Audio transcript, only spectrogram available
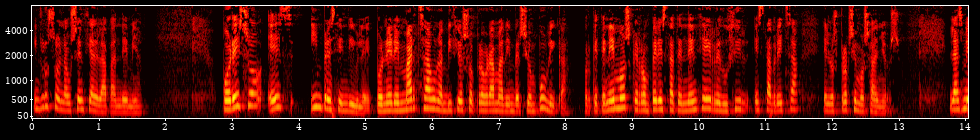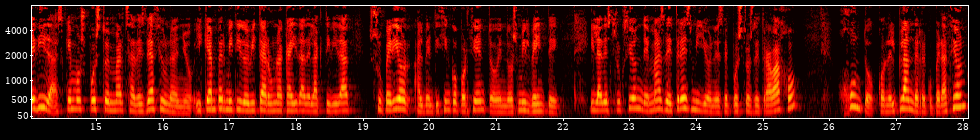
incluso en ausencia de la pandemia. Por eso es imprescindible poner en marcha un ambicioso programa de inversión pública, porque tenemos que romper esta tendencia y reducir esta brecha en los próximos años. Las medidas que hemos puesto en marcha desde hace un año y que han permitido evitar una caída de la actividad superior al 25% en 2020 y la destrucción de más de tres millones de puestos de trabajo, junto con el plan de recuperación,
